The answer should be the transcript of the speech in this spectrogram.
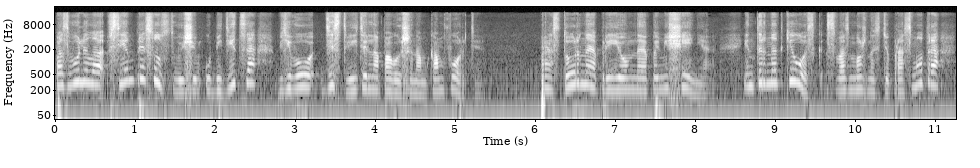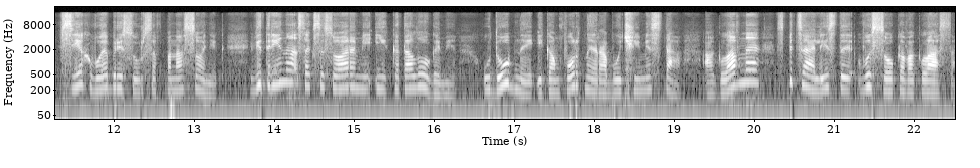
позволила всем присутствующим убедиться в его действительно повышенном комфорте. Просторное приемное помещение – интернет-киоск с возможностью просмотра всех веб-ресурсов Panasonic, витрина с аксессуарами и каталогами, удобные и комфортные рабочие места, а главное – специалисты высокого класса.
